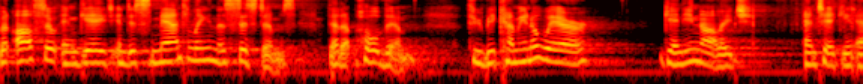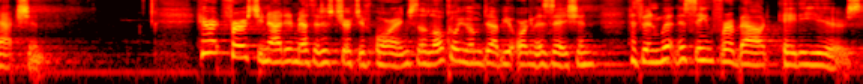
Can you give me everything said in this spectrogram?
but also engage in dismantling the systems that uphold them through becoming aware, gaining knowledge, and taking action. Here at First United Methodist Church of Orange, the local UMW organization has been witnessing for about 80 years.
